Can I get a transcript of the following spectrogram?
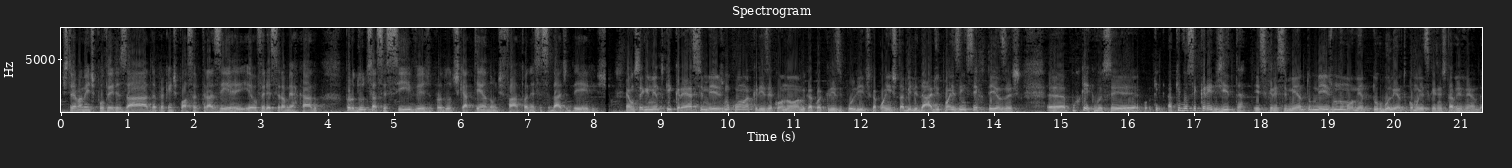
extremamente pulverizada, para que a gente possa trazer e oferecer ao mercado produtos acessíveis, produtos que atendam de fato a necessidade deles. É um segmento que cresce mesmo com a crise econômica, com a crise política, com a instabilidade e com as incertezas. É, por que, que você. A que você acredita esse crescimento, mesmo num momento turbulento como esse que a gente está vivendo?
